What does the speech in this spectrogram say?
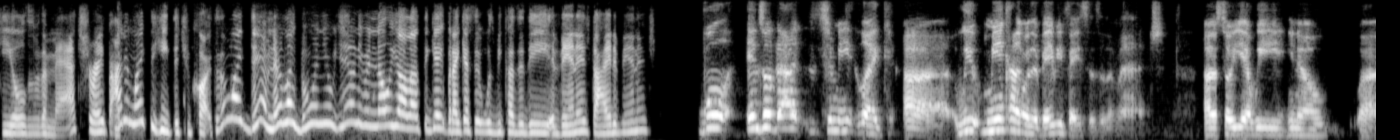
heels of the match, right? But I didn't like the heat that you caught because I'm like, damn, they're like booing you. You don't even know y'all out the gate. But I guess it was because of the advantage, the height advantage. Well, and so that to me, like, uh, we, me and Kylie were the baby faces of the match. Uh, so yeah, we, you know, uh,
